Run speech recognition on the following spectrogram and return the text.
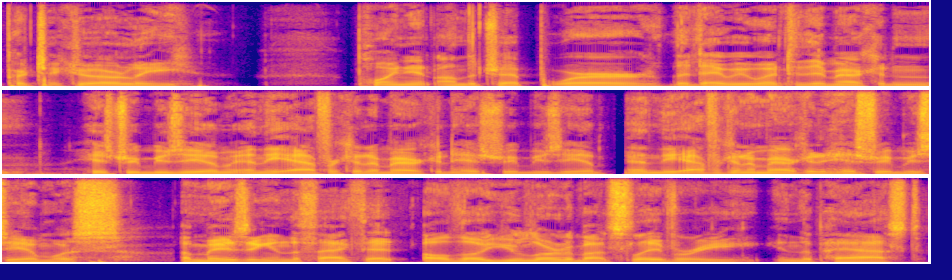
particularly poignant on the trip were the day we went to the American History Museum and the African American History Museum. And the African American History Museum was amazing in the fact that although you learn about slavery in the past,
